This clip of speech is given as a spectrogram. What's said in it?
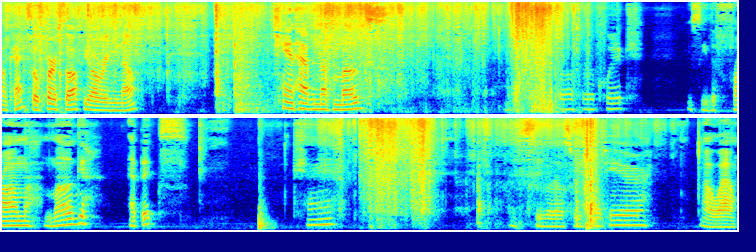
Okay, so first off, we already know. Can't have enough mugs. Off real quick. You see the From mug, Epix. Okay. See what else we have here. Oh, wow.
